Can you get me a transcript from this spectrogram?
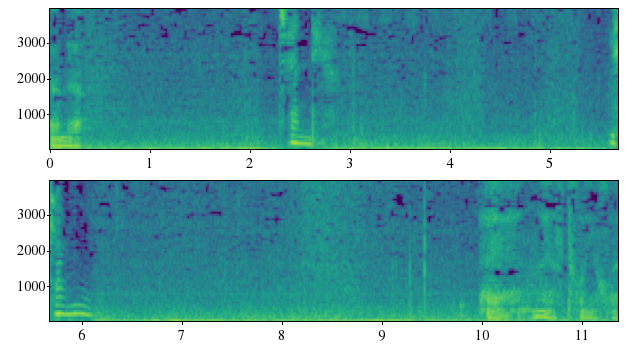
真的，真的，不像你。哎，我也是头一回。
